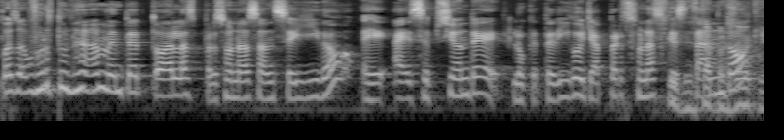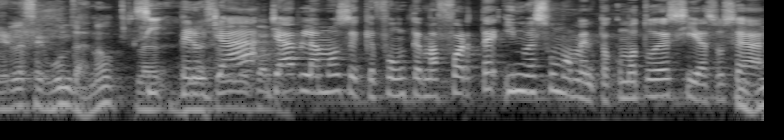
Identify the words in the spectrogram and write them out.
pues afortunadamente todas las personas han seguido, eh, a excepción de lo que te digo, ya personas que están... Esta persona que es la segunda, ¿no? sí, pero ya, ya hablamos de que fue un tema fuerte y no es un momento, como tú decías, o sea...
